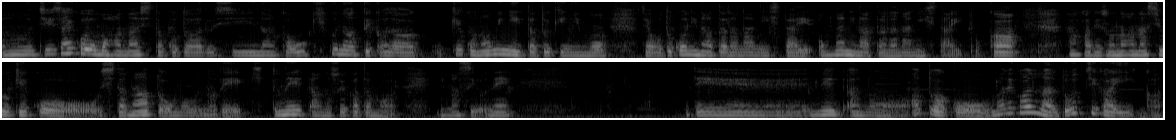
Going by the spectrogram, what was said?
うん小さい頃も話したことあるしなんか大きくなってから結構飲みに行った時にもじゃあ男になったら何したい？女になったら何したいとかなんかねそんな話を結構したなと思うのできっとねあのそういう方もいますよね。でねあのあとはこう生まれ変わるならどっちがいいか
